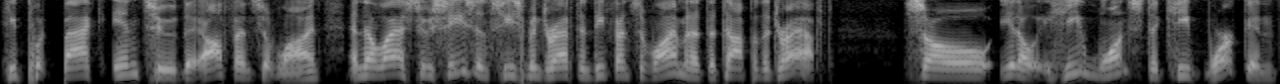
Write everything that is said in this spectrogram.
he put back into the offensive line. And the last two seasons, he's been drafting defensive linemen at the top of the draft. So, you know, he wants to keep working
